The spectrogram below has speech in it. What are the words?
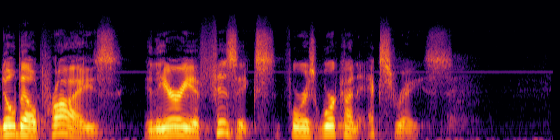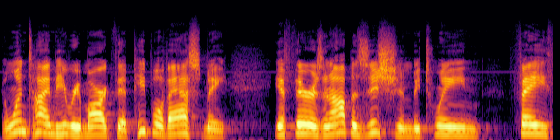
Nobel Prize in the area of physics for his work on x rays. And one time he remarked that people have asked me if there is an opposition between faith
